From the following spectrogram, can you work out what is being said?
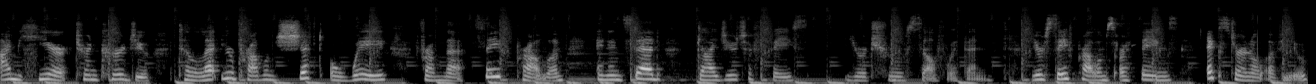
I'm here to encourage you to let your problem shift away from the safe problem and instead guide you to face your true self within. Your safe problems are things external of you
